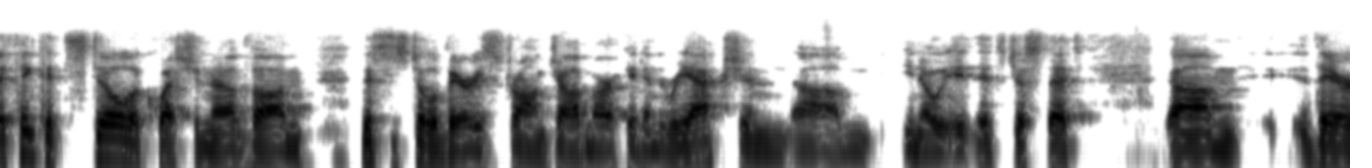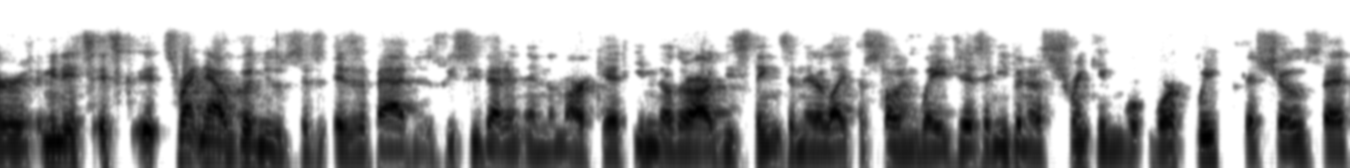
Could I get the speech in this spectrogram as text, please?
I think it's still a question of um, this is still a very strong job market, and the reaction, um, you know, it, it's just that um, there i mean it's it's it's right now good news is, is a bad news. We see that in, in, the market even though there are these things in there like the slowing wages and even a shrinking work week that shows that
